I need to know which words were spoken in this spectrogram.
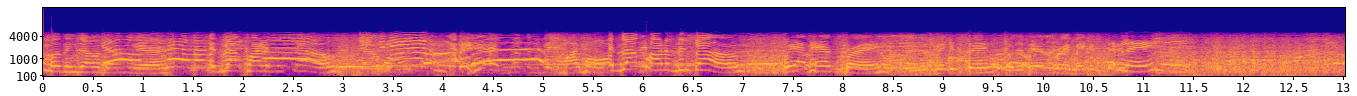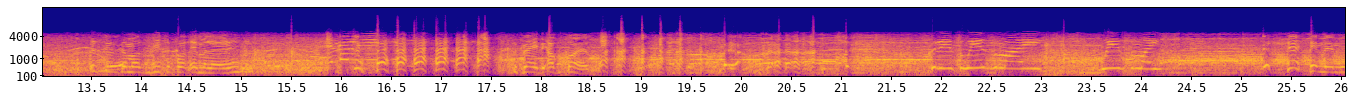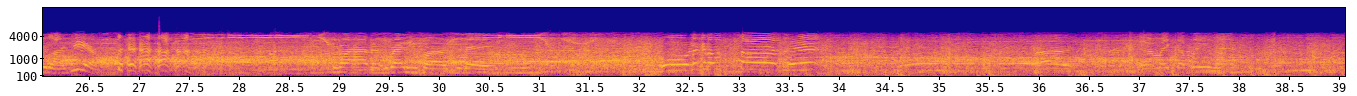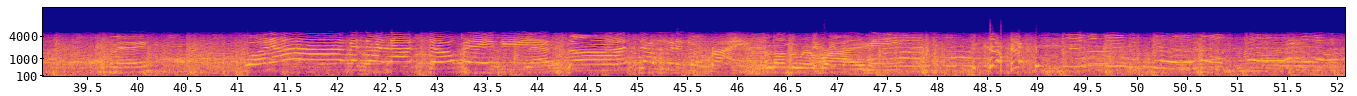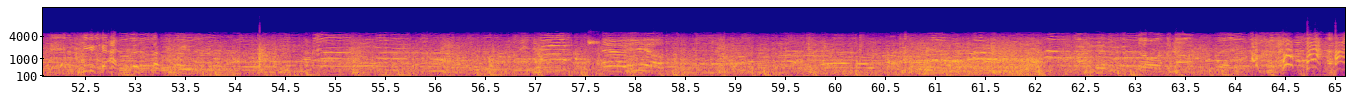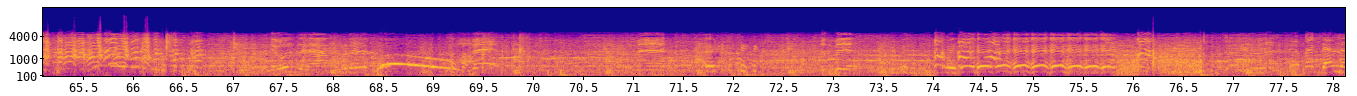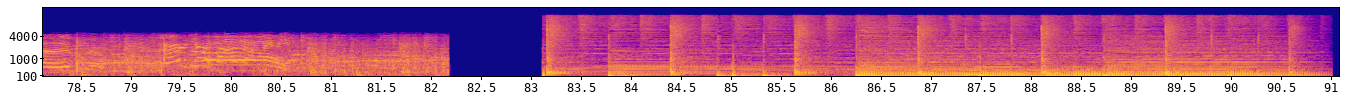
for holding Joe down here. It's not part of the show. It's not part of the show. We have hairspray. Just make it sing. With this hairspray, make it sing. Emily. This is the most beautiful Emily. Emily. of course. Mày đã lên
